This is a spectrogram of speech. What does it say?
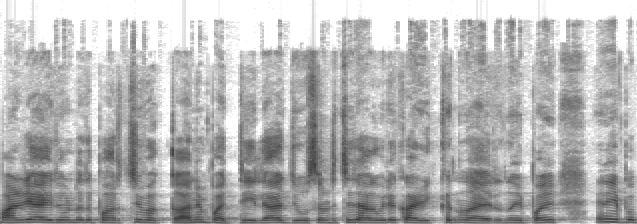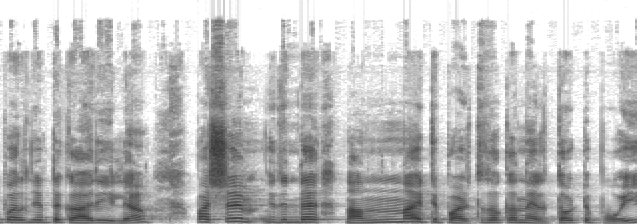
മഴയായതുകൊണ്ട് അത് പറിച്ച് വെക്കാനും പറ്റിയില്ല. ജ്യൂസ് അടിച്ച് രാവിലെ കഴിക്കുന്നതായിരുന്നു. ഇപ്പോൾ ഇനിയിപ്പോൾ പറഞ്ഞിട്ട് കാര്യമില്ല. പക്ഷേ ഇതിന്റെ നന്നായിട്ട് പഴുത്തതൊക്കെ നിലത്തോട്ട് പോയി.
